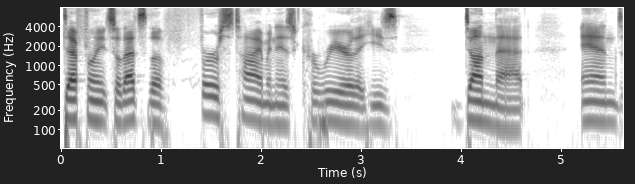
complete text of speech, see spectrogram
definitely so. That's the first time in his career that he's done that, and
